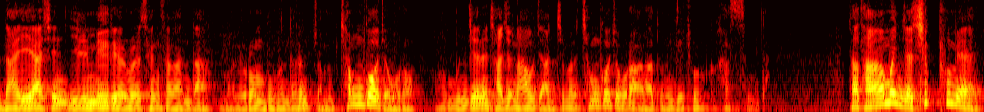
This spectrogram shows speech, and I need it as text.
나이아신 1mg을 생성한다. 뭐 이런 부분들은 좀 참고적으로 어, 문제는 자주 나오지 않지만 참고적으로 알아두는 게 좋을 것 같습니다. 자, 다음은 이제 식품의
